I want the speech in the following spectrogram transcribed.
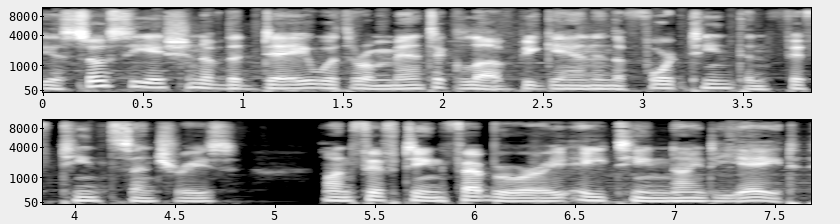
The association of the day with romantic love began in the 14th and 15th centuries. On 15 February 1898,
